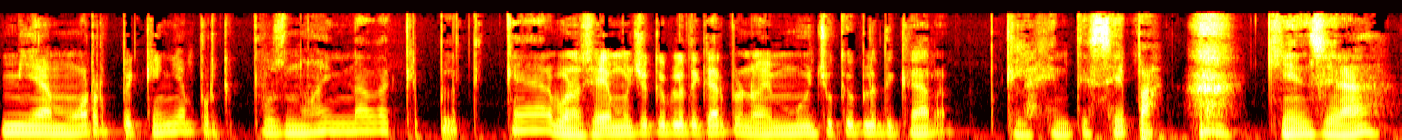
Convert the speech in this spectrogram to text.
mi amor pequeña, porque pues no hay nada que platicar. Bueno, sí hay mucho que platicar, pero no hay mucho que platicar que la gente sepa. ¿Quién será?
